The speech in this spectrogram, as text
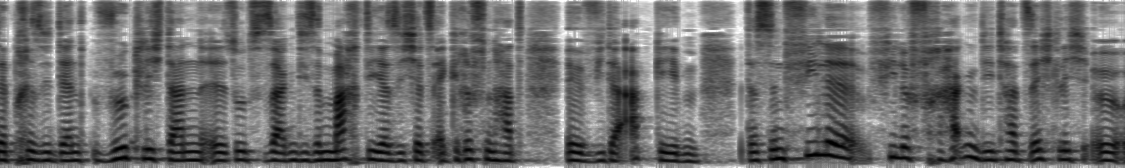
der Präsident wirklich dann sozusagen diese Macht die er sich jetzt ergriffen hat, äh, wieder abgeben? Das sind viele, viele Fragen, die tatsächlich äh,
